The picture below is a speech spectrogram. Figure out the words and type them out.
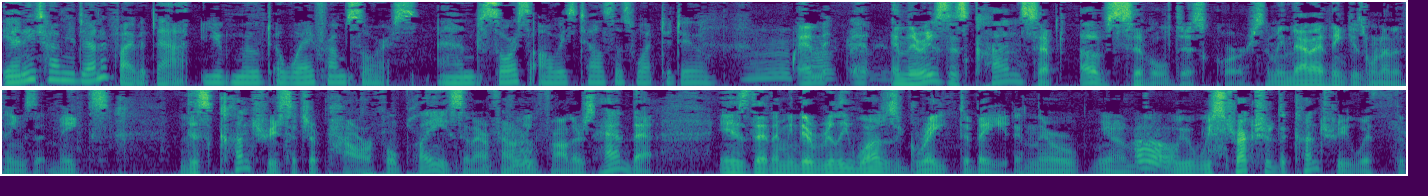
anytime you identify with that, you've moved away from source. And source always tells us what to do. and, and and there is this concept of civil discourse. I mean, that I think is one of the things that makes this country such a powerful place, and our founding mm-hmm. fathers had that. Is that I mean, there really was great debate, and there were you know Oh. we, we structured the country with the,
